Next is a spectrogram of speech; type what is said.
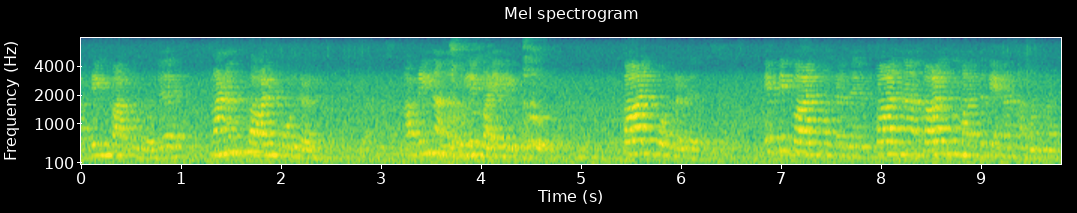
அப்படின்னு பார்க்கும்போது மனம் பால் போன்றது அப்படின்னு அந்த சொல்லி பழகிருக்கோம் பால் போன்றது. எப்படி பால் போன்றது? பால்னா பாலுக்கு மரத்துக்கு என்ன சம்பந்தம்?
